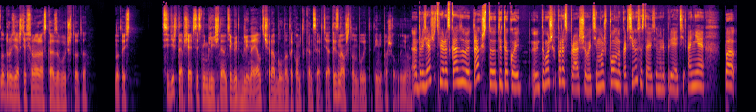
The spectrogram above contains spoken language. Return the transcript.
Ну, друзья же тебе все равно рассказывают что-то. Ну, то есть, сидишь, ты общаешься с ним лично, он тебе говорит, блин, а я вот вчера был на таком-то концерте, а ты знал, что он будет, и ты не пошел на него. А Друзья же тебе рассказывают так, что ты такой, э, ты можешь их пораспрашивать, и можешь полную картину составить о мероприятии, а не по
